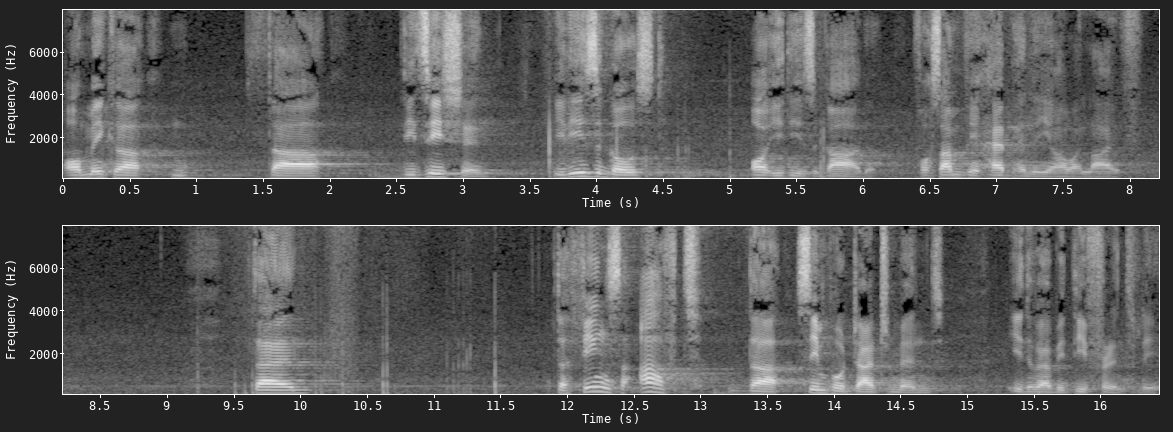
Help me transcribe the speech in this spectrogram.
or make a, the decision. It is a ghost or it is God for something happened in our life. Then the things after the simple judgment, it will be differently.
